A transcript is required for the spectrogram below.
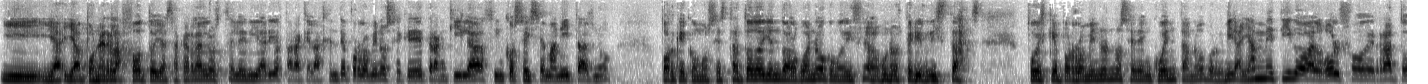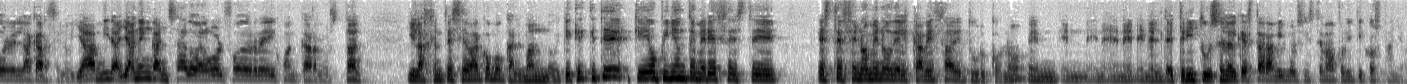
Y, a, poner la foto y a sacarla en los telediarios para que la gente por lo menos se quede tranquila cinco o seis semanitas, ¿no? Porque como se está todo yendo al guano, como dicen algunos periodistas, pues que por lo menos no se den cuenta, ¿no? Porque mira, ya han metido al Golfo de Rato en la cárcel, o ya, mira, ya han enganchado al Golfo de Rey Juan Carlos, tal. Y la gente se va como calmando. ¿Qué, qué, opinión te merece este, este fenómeno del cabeza de turco, ¿no? En, en, el detritus en el que está ahora mismo el sistema político español.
